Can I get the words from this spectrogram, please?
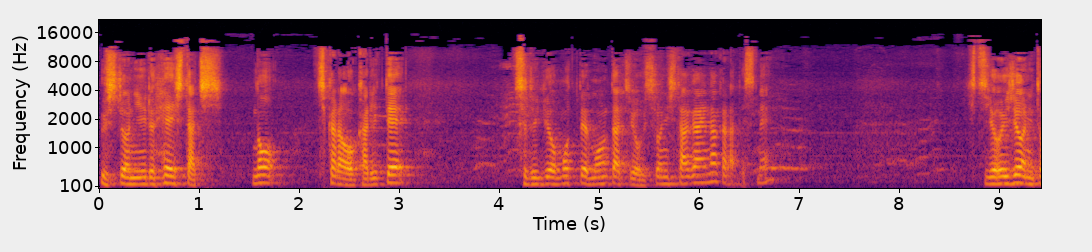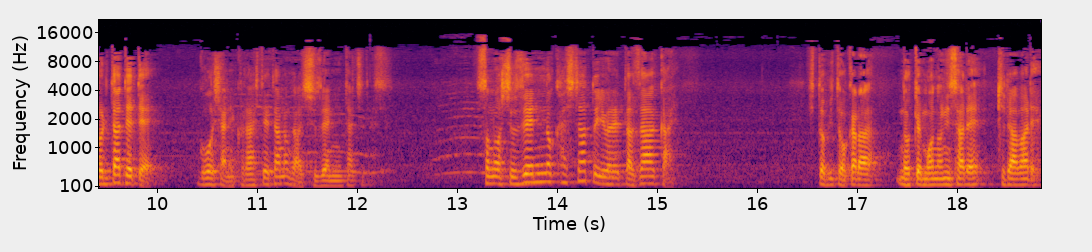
後ろにいる兵士たちの力を借りて剣を持っている者たちを後ろに従いながらですね必要以上に取り立てて豪舎に暮らしていたのが修善人たちです。その修善人の頭と言われたザーカイ人々からのけ者にされ嫌われ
